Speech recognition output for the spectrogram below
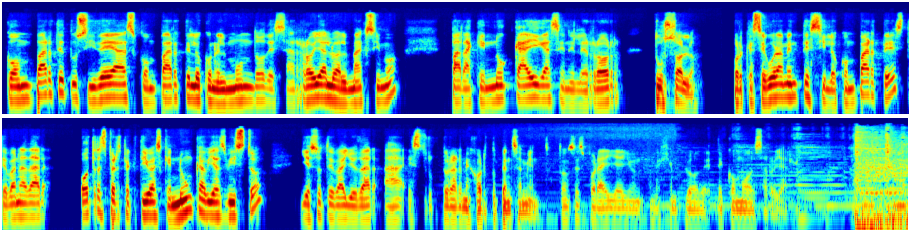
comparte tus ideas, compártelo con el mundo, desarrollalo al máximo para que no caigas en el error tú solo. Porque seguramente si lo compartes, te van a dar otras perspectivas que nunca habías visto y eso te va a ayudar a estructurar mejor tu pensamiento. Entonces, por ahí hay un, ejemplo de cómo desarrollarlo.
